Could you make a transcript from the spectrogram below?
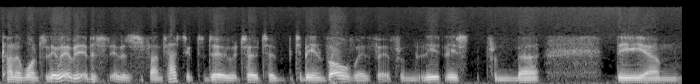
kind of wanted it, it was it was fantastic to do to to, to be involved with uh, from at least from uh, the um,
